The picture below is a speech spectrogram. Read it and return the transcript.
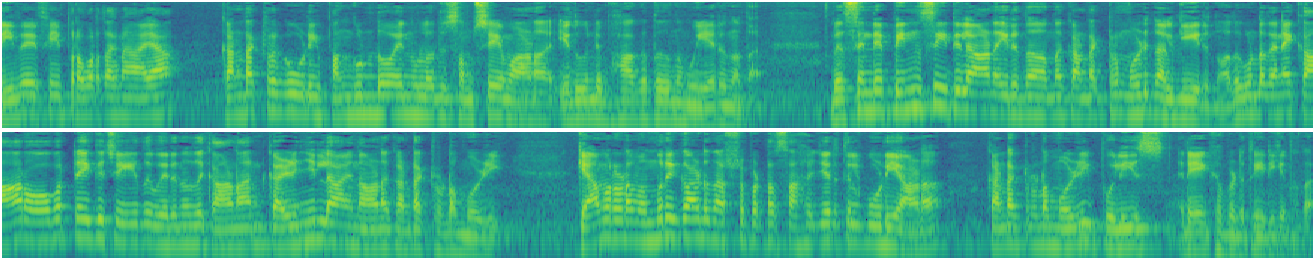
ഡിവൈഎഫ്ഐ പ്രവർത്തകനായ കണ്ടക്ടർ കൂടി പങ്കുണ്ടോ എന്നുള്ളൊരു സംശയമാണ് യദുവിന്റെ ഭാഗത്തു നിന്നും ഉയരുന്നത്. ബസ്സിന്റെ പിൻ സീറ്റിലാണ് ഇരുന്നതെന്ന് കണ്ടക്ടർ മൊഴി നൽകിയിരുന്നു. അതുകൊണ്ട് തന്നെ കാർ ഓവർടേക്ക് ചെയ്ത് വരുന്നത് കാണാൻ കഴിഞ്ഞില്ല എന്നാണ് കണ്ടക്ടറുടെ മൊഴി. ക്യാമറയുടെ മെമ്മറി കാർഡ് നഷ്ടപ്പെട്ട സാഹചര്യത്തിൽ കൂടിയാണ് കണ്ടക്ടറുടെ മൊഴി പോലീസ് രേഖപ്പെടുത്തിയിരിക്കുന്നത്.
